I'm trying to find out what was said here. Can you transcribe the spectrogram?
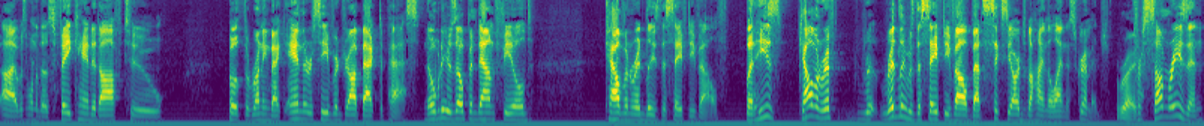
Uh, it was one of those fake handed off to both the running back and the receiver, drop back to pass. Nobody was open downfield. Calvin Ridley's the safety valve, but he's Calvin Ridley was the safety valve about six yards behind the line of scrimmage. Right. For some reason,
